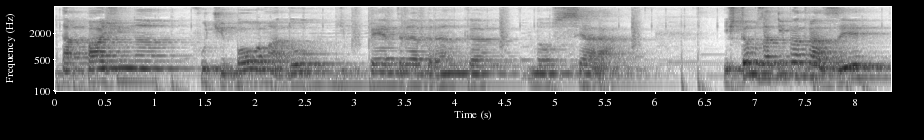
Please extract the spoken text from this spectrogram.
da página Futebol Amador de Pedra Branca, no Ceará. Estamos aqui para trazer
